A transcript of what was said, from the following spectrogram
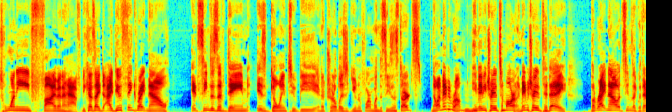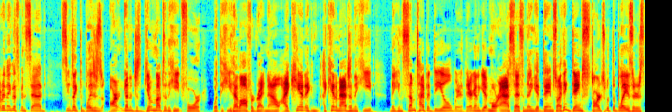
25 and a half because I, I do think right now it seems as if Dame is going to be in a Trailblazers uniform when the season starts. Now, I may be wrong. Mm-hmm. He may be traded tomorrow. He may be traded today. But right now, it seems like with everything that's been said, seems like the Blazers aren't going to just give him up to the Heat for what the Heat have offered right now. I can't I can't imagine the Heat making some type of deal where they're going to get more assets and then get Dame. So I think Dame starts with the Blazers,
